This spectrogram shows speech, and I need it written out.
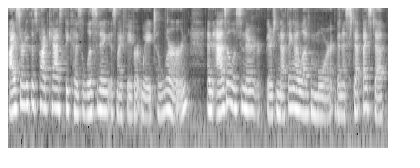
I started this podcast because listening is my favorite way to learn. And as a listener, there's nothing I love more than a step by step,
